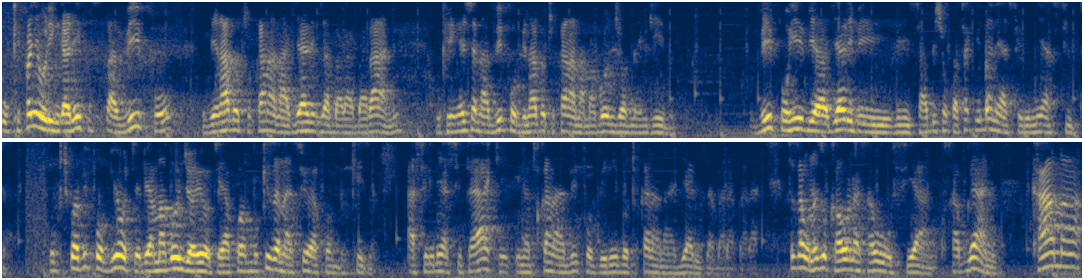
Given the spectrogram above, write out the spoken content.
ukifanya ulinganifu sasa, vifo vinavyotokana na ajali za barabarani ukilinganisha na vifo vinavyotokana na magonjwa mengine vifo hivi vya ajali vilisababishwa kwa takribani asilimia sita. Ukichukua vifo vyote vya magonjwa yote ya kuambukiza na sio ya kuambukiza, asilimia sita yake inatokana na vifo vilivyotokana na ajali za barabarani. Sasa unaweza ukaona sasa uhusiano. Kwa sababu gani? Kama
